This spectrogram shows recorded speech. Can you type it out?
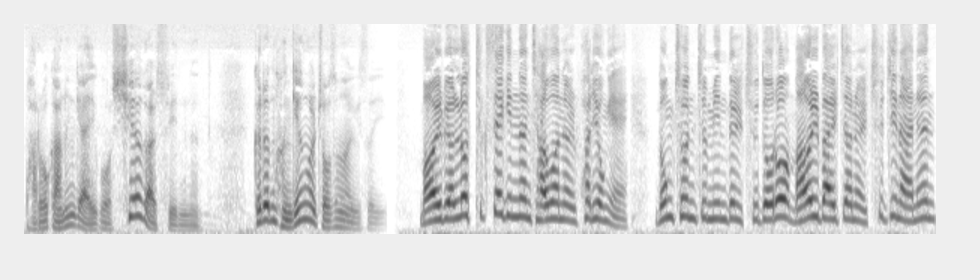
바로 가는 게 아니고 쉬어갈 수 있는 그런 환경을 조성하기 위해서 마을별로 특색 있는 자원을 활용해 농촌 주민들 주도로 마을 발전을 추진하는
